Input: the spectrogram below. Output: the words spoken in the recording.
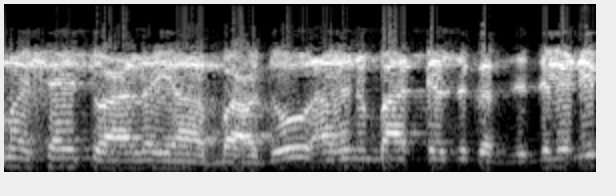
مشیت علیا بعد اغن بعد د ذکر ذلنی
